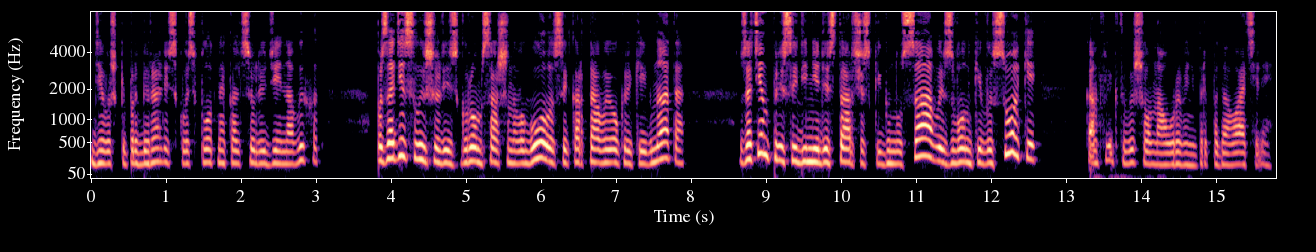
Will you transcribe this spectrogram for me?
Девушки пробирались сквозь плотное кольцо людей на выход, Позади слышались гром Сашиного голоса и картавые окрики Игната. Затем присоединились старческий гнусавый, звонкий высокий. Конфликт вышел на уровень преподавателей.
